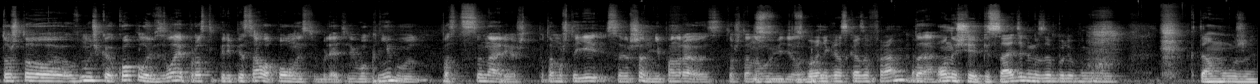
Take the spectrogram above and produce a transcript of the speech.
То, что внучка Копполы взяла и просто переписала полностью, блядь, его книгу по сценарию, потому что ей совершенно не понравилось то, что она увидела. Сборник рассказов Франка? Да. Он еще и писатель, мы забыли упомянуть. К тому же.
